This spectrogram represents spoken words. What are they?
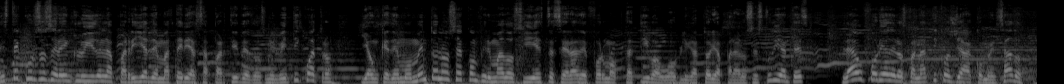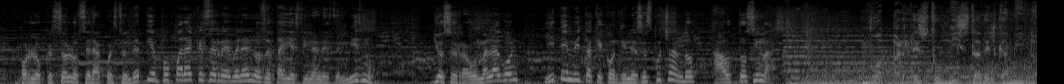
Este curso será incluido en la parrilla de materias a partir de 2024 y aunque de momento no se ha confirmado si este será de forma optativa u obligatoria para los estudiantes, la euforia de los fanáticos ya ha comenzado, por lo que solo será cuestión de tiempo para que se revelen los detalles finales del mismo. Yo soy Raúl Malagón y te invito a que continúes escuchando Autos y más. No apartes tu vista del camino,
